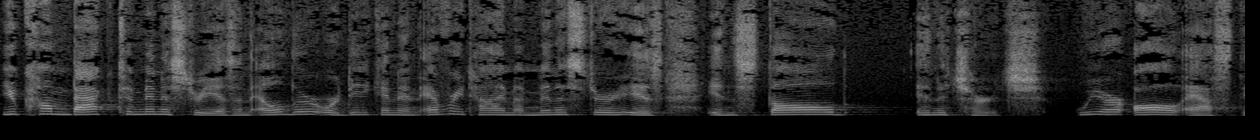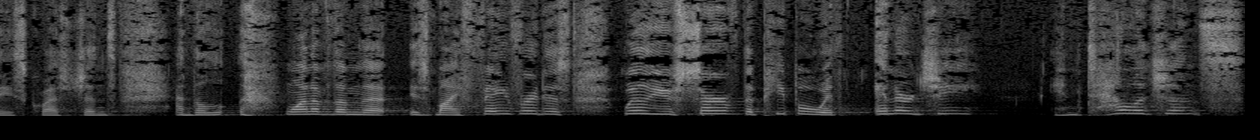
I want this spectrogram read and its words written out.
you come back to ministry as an elder or deacon, and every time a minister is installed in a church, we are all asked these questions. And the, one of them that is my favorite is, will you serve the people with energy, intelligence,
